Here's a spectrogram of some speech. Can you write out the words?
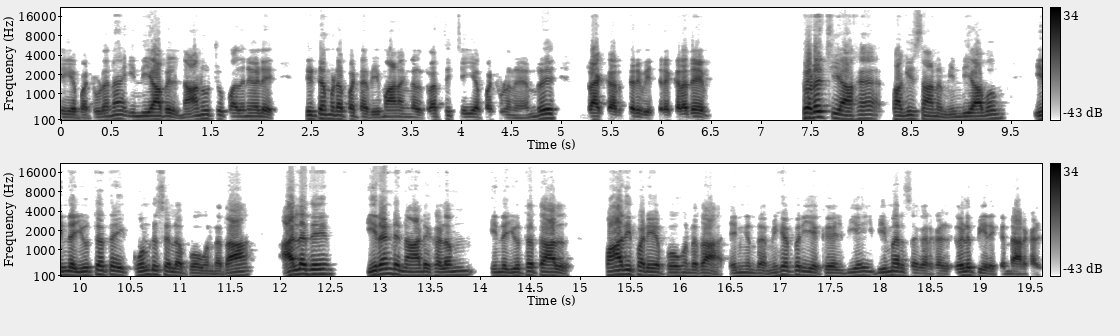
செய்யப்பட்டுள்ளன. இந்தியாவில் நானூற்று பதினேழு திட்டமிடப்பட்ட விமானங்கள் ரத்து செய்யப்பட்டுள்ளன என்று டிராக்கர் தெரிவித்திருக்கிறது. தொடர்ச்சியாக பாகிஸ்தானும் இந்தியாவும் இந்த யுத்தத்தை கொண்டு செல்ல போகின்றதா? அல்லது இரண்டு நாடுகளும் இந்த யுத்தத்தால் பாதிப்படைய போகின்றதா? என்கின்ற மிகப்பெரிய கேள்வியை விமர்சகர்கள் எழுப்பியிருக்கின்றார்கள்.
